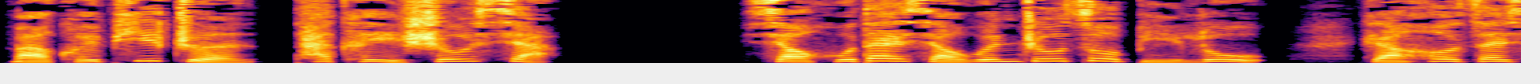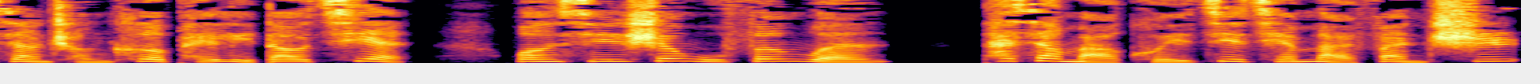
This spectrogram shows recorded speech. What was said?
马奎批准他可以收下。小胡带小温州做笔录，然后再向乘客赔礼道歉。汪鑫身无分文，他向马奎借钱买饭吃，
